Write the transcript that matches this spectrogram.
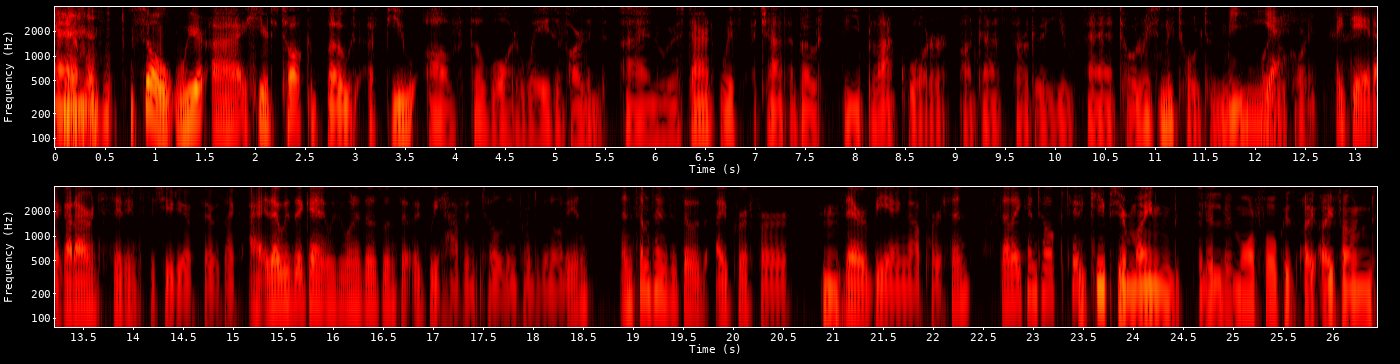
Um, so we're uh, here to talk about a few of the waterways of Ireland, and we're going to start with a chat about the Blackwater podcast, Sorcha, that you uh, told recently, told to me while yes, recording. I did. I got Aron to sit into the studio because I was like, I, that was again, it was one of those ones that like we haven't told in front of an audience, and sometimes with those, I prefer there being a person that I can talk to. It keeps your mind a little bit more focused. I, I found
